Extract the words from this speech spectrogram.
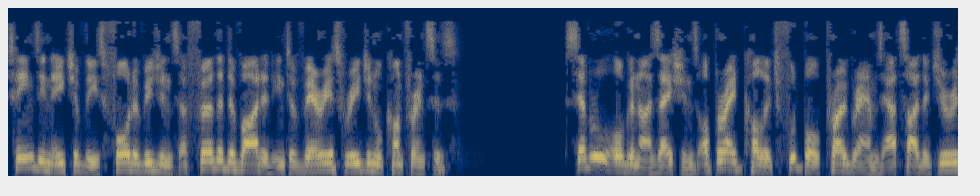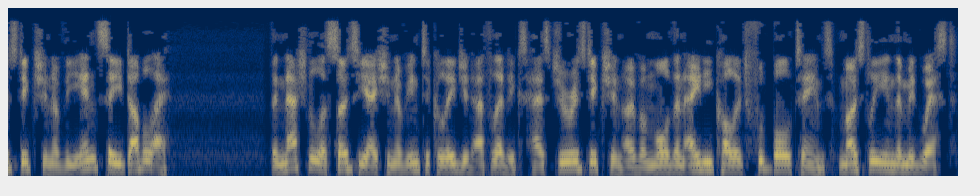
Teams in each of these four divisions are further divided into various regional conferences. Several organizations operate college football programs outside the jurisdiction of the NCAA. The National Association of Intercollegiate Athletics has jurisdiction over more than 80 college football teams, mostly in the Midwest.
